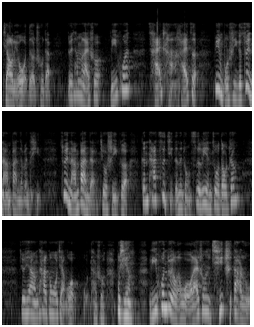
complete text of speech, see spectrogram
交流我得出的。对他们来说，离婚、财产、孩子并不是一个最难办的问题，最难办的就是一个跟他自己的那种自恋做斗争。就像他跟我讲过，他说不行，离婚对了我来说是奇耻大辱。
